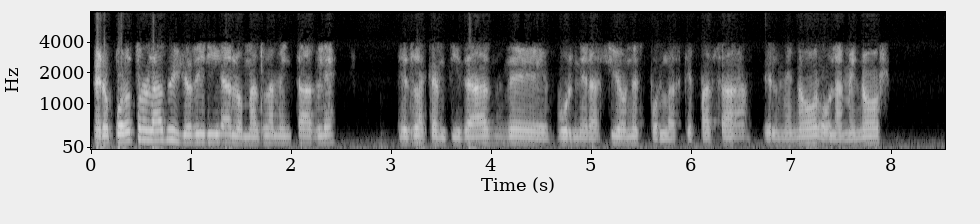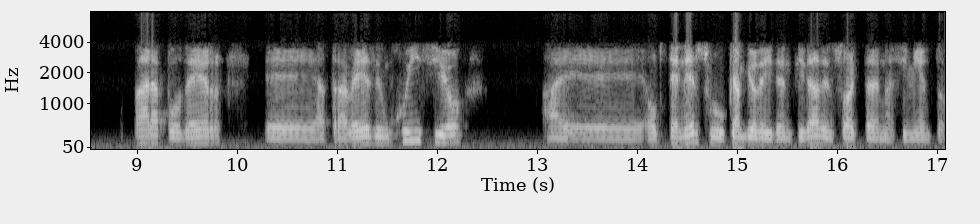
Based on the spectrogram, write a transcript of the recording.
Pero por otro lado, y yo diría lo más lamentable, es la cantidad de vulneraciones por las que pasa el menor o la menor para poder eh, a través de un juicio eh, obtener su cambio de identidad en su acta de nacimiento.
